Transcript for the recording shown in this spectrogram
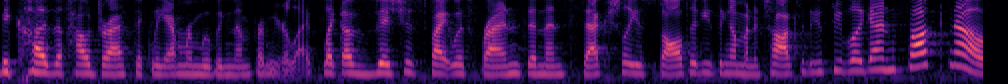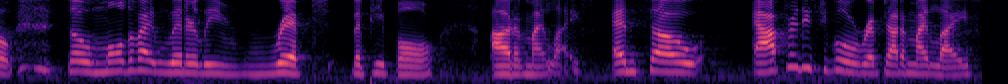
because of how drastically I'm removing them from your life. Like a vicious fight with friends and then sexually assaulted. You think I'm going to talk to these people again? Fuck no. So Moldavite literally ripped the people out of my life. And so after these people were ripped out of my life,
